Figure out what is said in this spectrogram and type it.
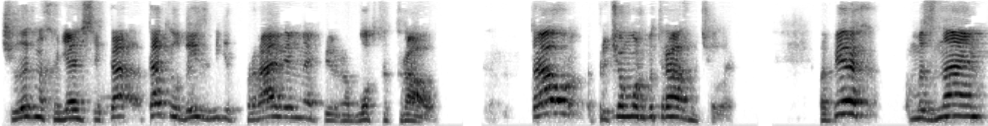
человек, находящийся, как, как иудаизм видит правильная переработка траура. Траур, причем может быть разный человек. Во-первых, мы знаем,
